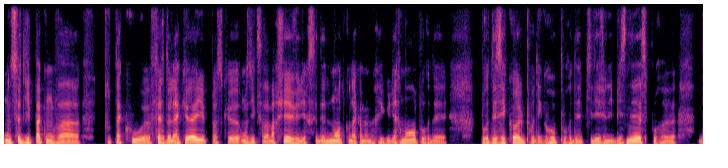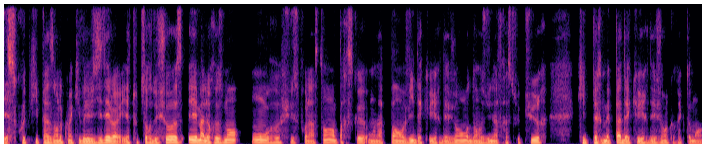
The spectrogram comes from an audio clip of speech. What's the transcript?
ne se dit pas qu'on va tout à coup faire de l'accueil parce qu'on se dit que ça va marcher. Je veux dire, c'est des demandes qu'on a quand même régulièrement pour des, écoles, pour des groupes, pour des petits déjeuners business, pour des scouts qui passent dans le coin qui veulent visiter. il y a toutes sortes de choses. Et malheureusement, on refuse pour l'instant parce qu'on n'a pas envie d'accueillir des gens dans une infrastructure qui ne permet pas d'accueillir des gens correctement.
